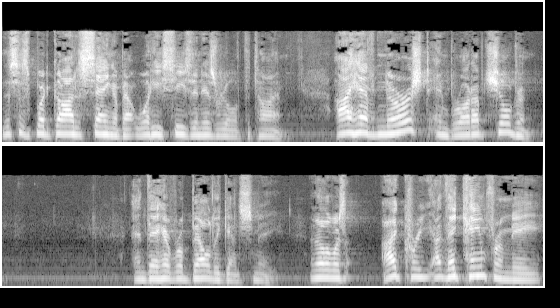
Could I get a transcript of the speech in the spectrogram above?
This is what God is saying about what he sees in Israel at the time. I have nourished and brought up children, and they have rebelled against me. In other words, I cre- uh, they came from me,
